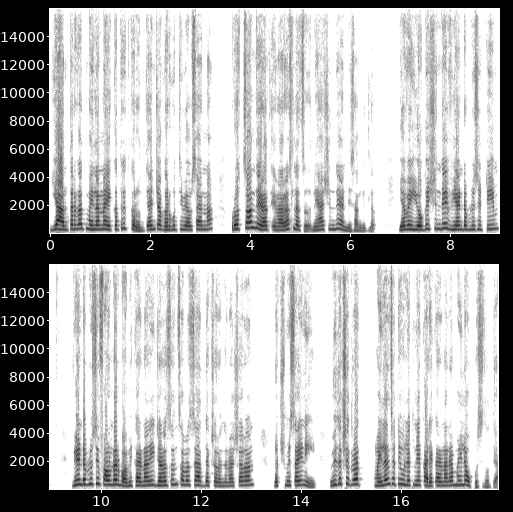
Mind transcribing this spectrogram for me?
या अंतर्गत महिलांना एकत्रित करून त्यांच्या घरगुती व्यवसायांना प्रोत्साहन देण्यात येणार असल्याचं नेहा शिंदे यांनी सांगितलं. यावेळी Yogesh Shinde V N W C team V N W C founder Bobby Karnani जनसन समस्या अध्यक्ष रंजना शरण लक्ष्मी सैनी विविध क्षेत्रात महिलांसाठी उल्लेखनीय कार्य करणाऱ्या महिला उपस्थित होत्या.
